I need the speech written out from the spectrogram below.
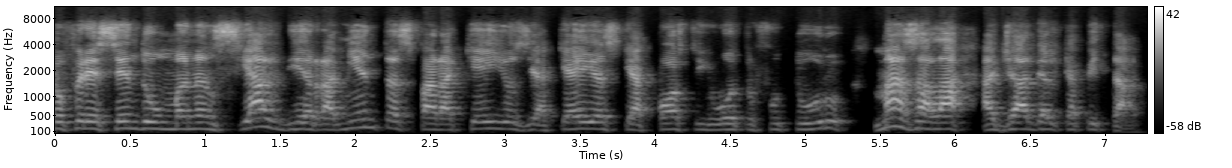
oferecendo um manancial de ferramentas para aqueles e aquelas que apostam em outro futuro, mais alá, adiante do capital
